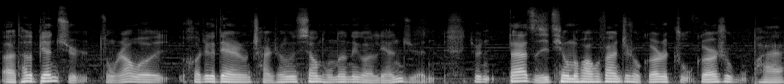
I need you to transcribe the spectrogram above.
呃，它的编曲总让我和这个电影产生相同的那个联觉。就是大家仔细听的话，会发现这首歌的主歌是五拍，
